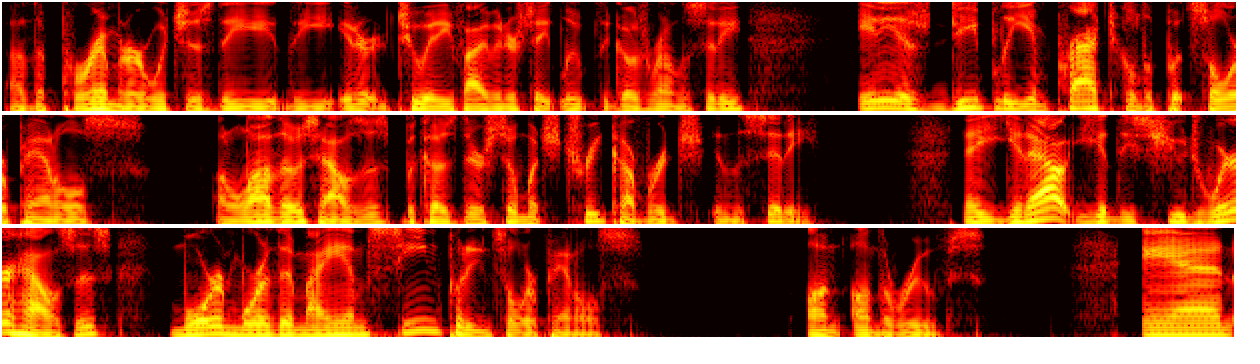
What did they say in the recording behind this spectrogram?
uh, the perimeter, which is the, the inter, 285 interstate loop that goes around the city. It is deeply impractical to put solar panels on a lot of those houses because there's so much tree coverage in the city. Now you get out, you get these huge warehouses. More and more of them I am seeing putting solar panels on on the roofs. And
